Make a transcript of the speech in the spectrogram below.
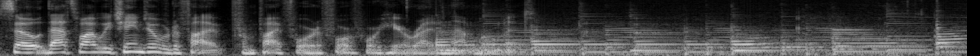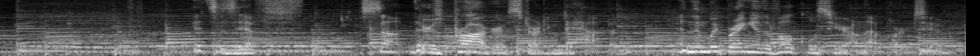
So that's why we change over to five from 5-4 to 4-4 here right in that moment. It's as if some, there's progress starting to happen. And then we bring in the vocals here on that part too.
